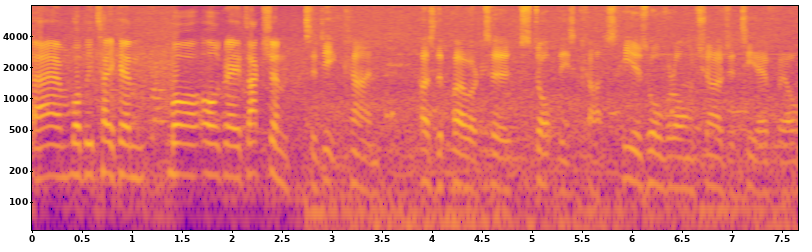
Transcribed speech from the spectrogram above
um, we'll be taking more all grades action. Sadiq Khan has the power to stop these cuts. He is overall in charge of TfL.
